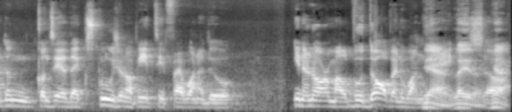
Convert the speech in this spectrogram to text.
I don't consider the exclusion of it if I want to do in a normal wood oven one Yeah, day. Yeah, later. So- Yeah,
